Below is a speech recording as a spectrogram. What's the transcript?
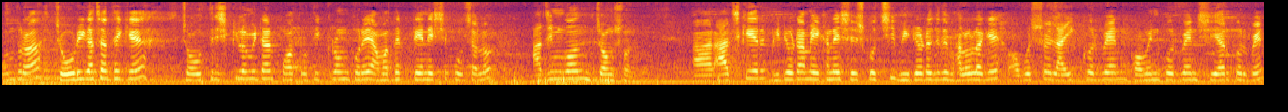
বন্ধুরা, চৌরিগাছা থেকে চৌত্রিশ কিলোমিটার পথ অতিক্রম করে আমাদের ট্রেন এসে পৌঁছালো আজিমগঞ্জ জংশন আর আজকের ভিডিওটা আমি এখানে শেষ করছি। ভিডিওটা যদি ভালো লাগে, অবশ্যই লাইক করবেন কমেন্ট করবেন শেয়ার করবেন।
